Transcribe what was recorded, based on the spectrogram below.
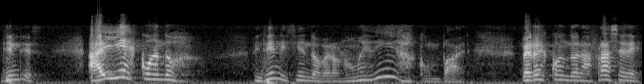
¿Entiendes? Ahí es cuando, ¿me entiendes? Diciendo, pero no me digas, compadre. Pero es cuando la frase de,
